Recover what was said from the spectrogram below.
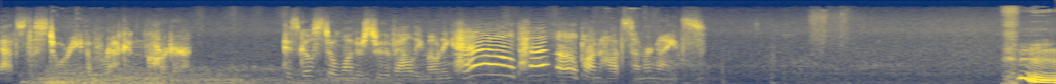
that's the story of Raccoon Carter. His ghost still wanders through the valley moaning, help, help, on hot summer nights. Hmm.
